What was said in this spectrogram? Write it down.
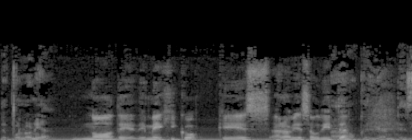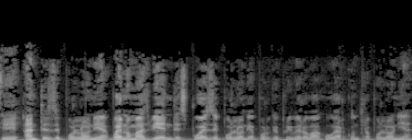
¿De Polonia? No, de, de México, que es Arabia Saudita. Ah, antes de- Eh, antes de Polonia, bueno, más bien después de Polonia, porque primero va a jugar contra Polonia,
